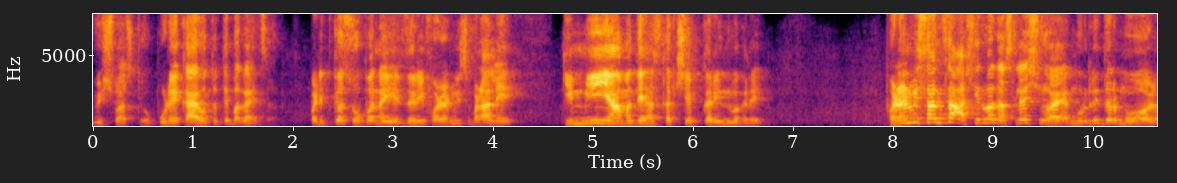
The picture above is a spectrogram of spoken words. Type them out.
विश्वास ठेवू. पुढे काय होतं ते बघायचं. पण इतकं सोपं नाही आहे जरी फडणवीस म्हणाले की मी यामध्ये हस्तक्षेप करीन वगैरे फडणवीसांचा आशीर्वाद असल्याशिवाय मुरलीधर मोहोळ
